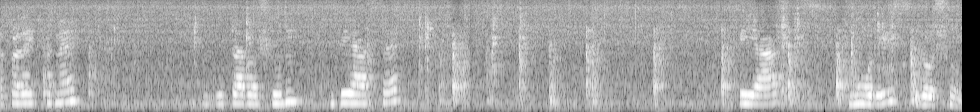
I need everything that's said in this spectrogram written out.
তারপরে এখানে গোটা রসুন দিয়ে আছে পেঁয়াজ মরিচ রসুন।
